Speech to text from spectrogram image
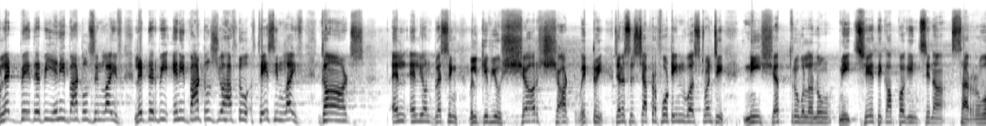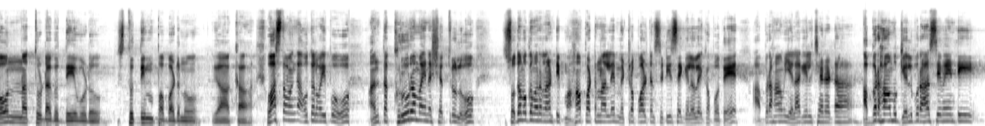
Let be there be any battles in life let there be any battles you have to face in life God's El Elyon blessing will give you sure shot victory Genesis chapter fourteen verse twenty నీ శత్రువులను నీ చేతికి అప్పగించిన సర్వోన్నతుడగు దేవుడు స్తుతింపబడును గాక. వాస్తవంగా అవతల వైపు అంత క్రూరమైన శత్రులు సుధముఖమర లాంటి మహాపట్టణాలే మెట్రోపాలిటన్ సిటీసే గెలవలేకపోతే అబ్రహాం ఎలా గెలిచాడట? అబ్రహాము గెలుపు రహస్యం ఏంటి?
